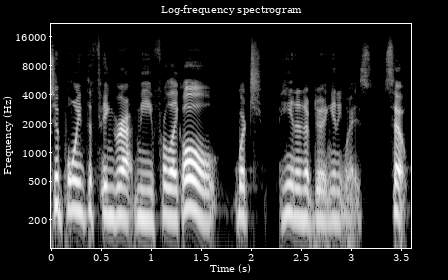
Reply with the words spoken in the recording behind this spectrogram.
to point the finger at me for like, oh, which he ended up doing anyways. So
